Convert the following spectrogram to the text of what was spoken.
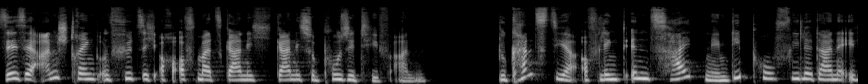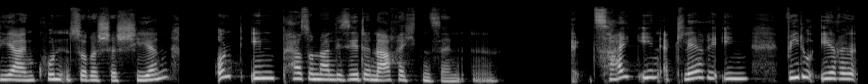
sehr, sehr anstrengend und fühlt sich auch oftmals gar nicht, gar nicht so positiv an. Du kannst dir auf LinkedIn Zeit nehmen, die Profile deiner idealen Kunden zu recherchieren und ihnen personalisierte Nachrichten senden. Zeig ihnen, erkläre ihnen, wie du ihre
